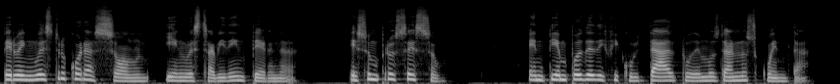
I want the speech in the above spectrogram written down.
pero en nuestro corazón y en nuestra vida interna es un proceso. En tiempos de dificultad podemos darnos cuenta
